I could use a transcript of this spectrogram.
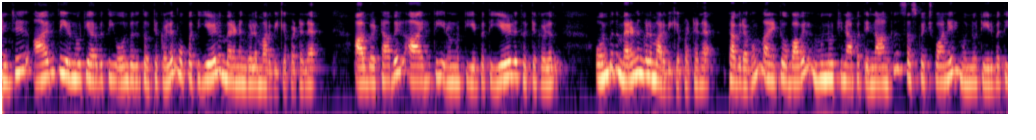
இன்று ஆயிரத்தி இருநூற்றி அறுபத்தி ஒன்பது தொற்றுகளும் முப்பத்தி ஏழு மரணங்களும் அறிவிக்கப்பட்டன. ஆல்பர்டாவில் ஆயிரத்தி இருநூற்றி இருபத்தி ஏழு தொற்றுகளும் ஒன்பது மரணங்களும் அறிவிக்கப்பட்டன. தவிரவும் மனிடோபாவில் முன்னூற்றி நாற்பத்தி நான்கு சஸ்கச்வானில் முன்னூற்றி இருபத்தி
